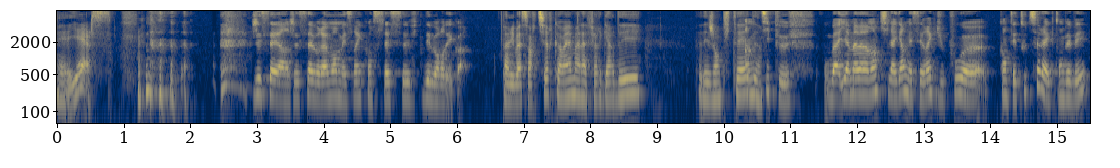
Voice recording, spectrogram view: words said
Eh, yes J'essaie, hein, j'essaie vraiment, mais c'est vrai qu'on se laisse vite déborder, quoi. T'arrives à sortir quand même, à la faire garder? T'as des gens qui t'aident? Un petit peu bah il y a ma maman qui la garde, mais c'est vrai que du coup, euh, quand t'es toute seule avec ton bébé,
